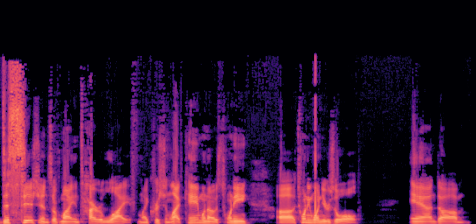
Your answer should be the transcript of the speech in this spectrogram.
decisions of my entire life, my Christian life, came when I was 20, uh, 21 years old. And um,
